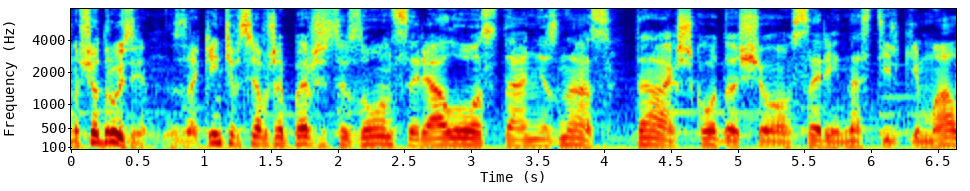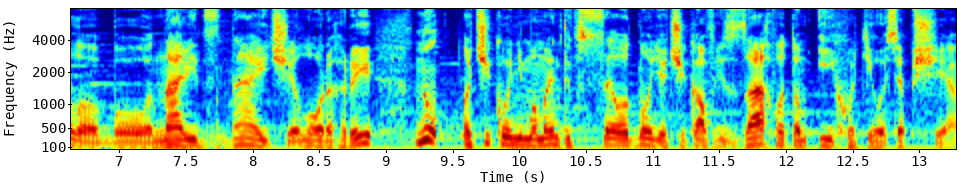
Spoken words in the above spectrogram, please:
Ну що, друзі, закінчився вже перший сезон серіалу Останнє з нас. Так, шкода, що серій настільки мало, бо навіть знаючи лор гри, ну, очікувані моменти все одно я чекав із захватом і хотілося б ще.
